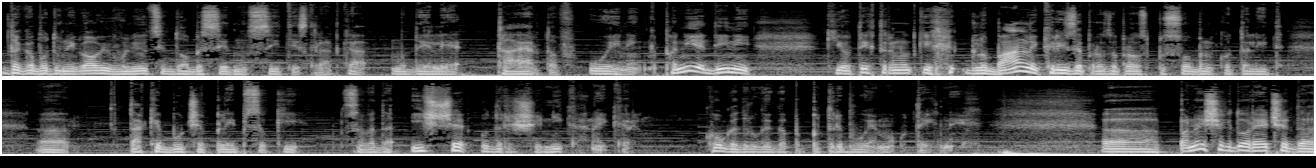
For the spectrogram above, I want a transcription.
da ga bodo njegovi voljivci dobesedno siti. Skratka, model je tired of winning. Pa ni edini, ki je v teh trenutkih globalne krize pravzaprav sposoben kotaliti uh, take buče plepsu, ki seveda išče odrešenika, ne ker koga drugega pa potrebujemo v teh dneh. Uh, pa naj še kdo reče, da.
